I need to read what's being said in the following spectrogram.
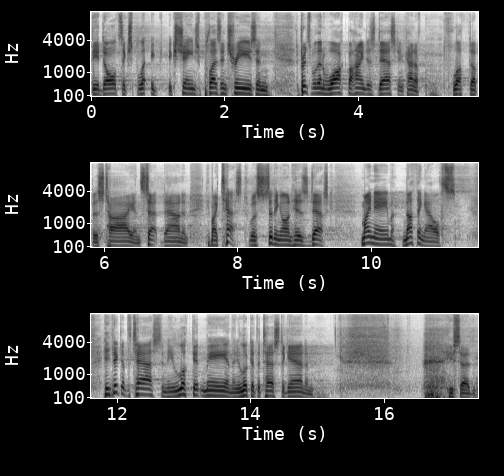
the adults exchanged pleasantries. And the principal then walked behind his desk and kind of fluffed up his tie and sat down. And my test was sitting on his desk. My name, nothing else. He picked up the test and he looked at me and then he looked at the test again and he said,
